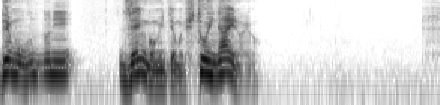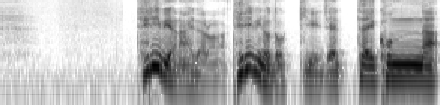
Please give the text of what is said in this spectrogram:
でも本当に前後見ても人いないのよ。テレビはないだろうな。テレビのドッキリ絶対こんな、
